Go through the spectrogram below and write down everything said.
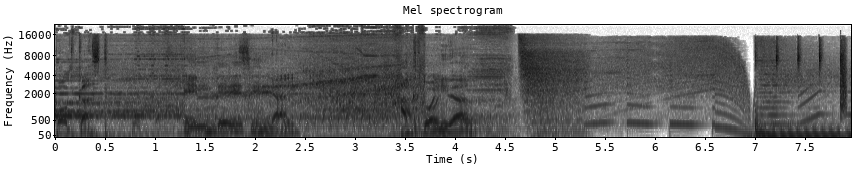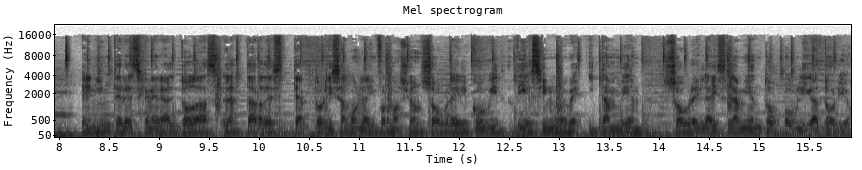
Podcast. En interés general. Actualidad. En Interés General todas las tardes te actualizamos la información sobre el COVID-19 y también sobre el aislamiento obligatorio.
